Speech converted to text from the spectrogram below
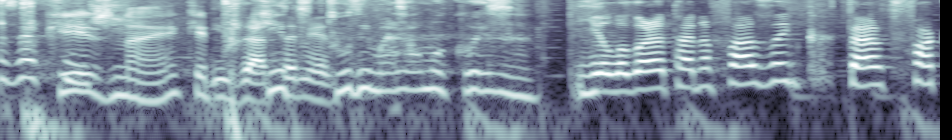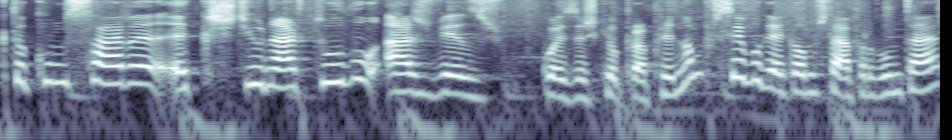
dos vezes porquês, fixe. não é? Que é porquê de Exatamente. tudo e mais alguma coisa. E ele agora está na fase em que está de facto a começar a, a questionar tudo, às vezes coisas que eu própria não percebo o que é que ele me está a perguntar,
